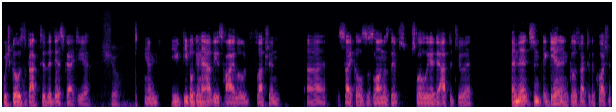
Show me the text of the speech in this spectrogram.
which goes back to the disc idea. Sure. You know, you people can have these high load flexion uh, cycles as long as they've slowly adapted to it. And then so again, it goes back to the question.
